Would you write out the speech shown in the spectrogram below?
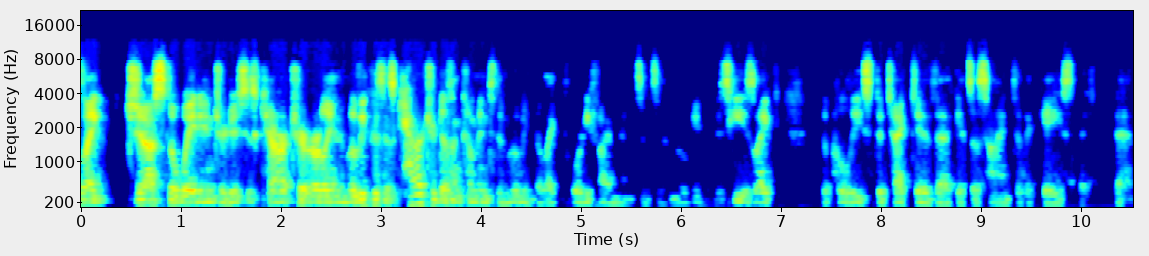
like just a way to introduce his character early in the movie because his character doesn't come into the movie until like 45 minutes into the movie because he's like the police detective that gets assigned to the case that, that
